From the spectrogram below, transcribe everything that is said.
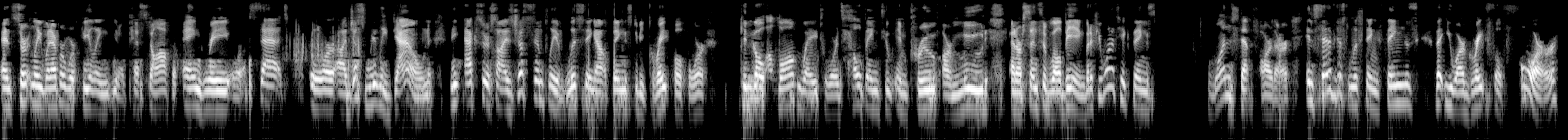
And certainly whenever we're feeling, you know, pissed off or angry or upset or uh, just really down, the exercise just simply of listing out things to be grateful for can go a long way towards helping to improve our mood and our sense of well-being. But if you want to take things one step farther, instead of just listing things that you are grateful for,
